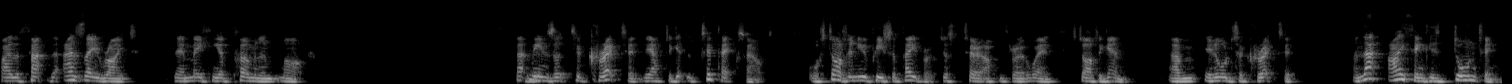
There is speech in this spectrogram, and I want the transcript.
by the fact that as they write, they're making a permanent mark. That mm-hmm. means that to correct it, they have to get the Tipp-Ex out or start a new piece of paper, just tear it up and throw it away and start again um, in order to correct it. And that, I think, is daunting.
